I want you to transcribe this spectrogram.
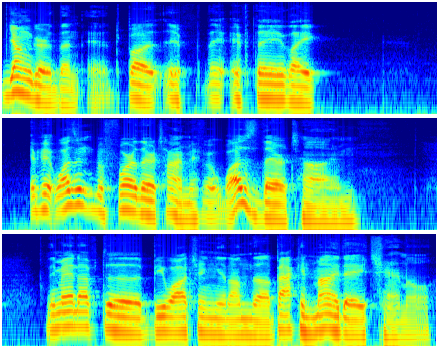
younger than it. But if they if they like if it wasn't before their time, if it was their time, they might have to be watching it on the Back in My Day channel.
